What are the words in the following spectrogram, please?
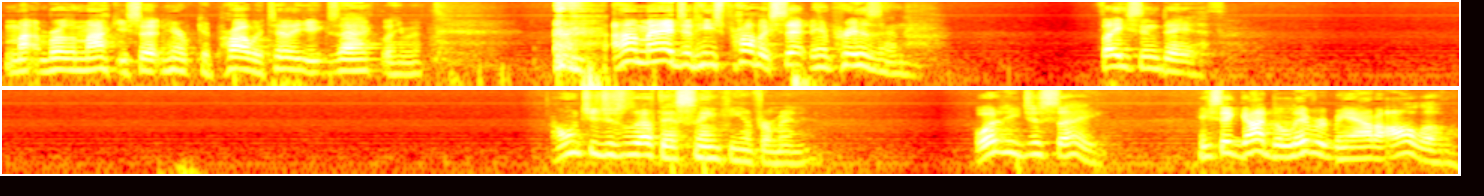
My brother Mikey sitting here could probably tell you exactly. But I imagine he's probably sitting in prison, facing death. I want you to just let that sink in for a minute. What did he just say? He said, God delivered me out of all of them.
